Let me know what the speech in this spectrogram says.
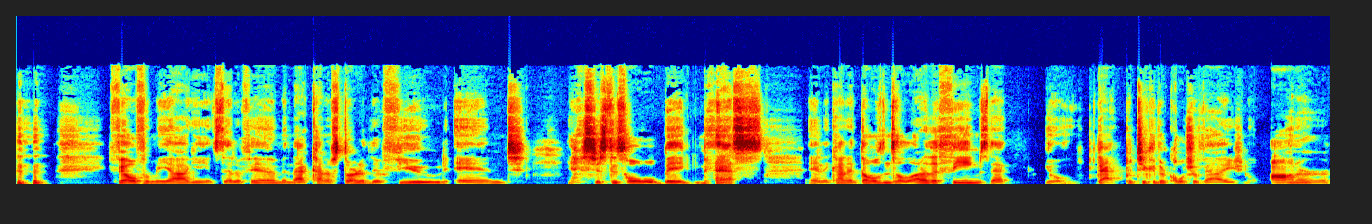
fell for Miyagi instead of him. And that kind of started their feud. And it's just this whole big mess. And it kind of delves into a lot of the themes that, you know, that particular culture values, you know, honor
